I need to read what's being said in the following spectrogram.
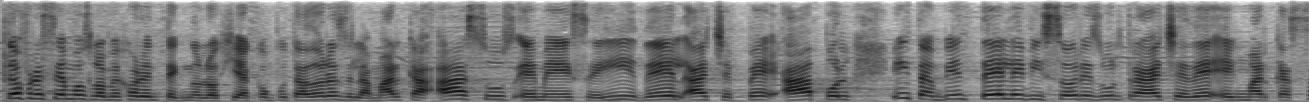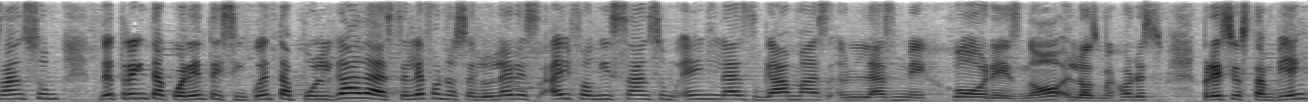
Te ofrecemos lo mejor en tecnología, computadoras de la marca Asus, MSI, Dell, HP, Apple y también televisores Ultra HD en marca Samsung de 30, 40 y 50 pulgadas, teléfonos celulares iPhone y Samsung en las gamas las mejores, ¿no? Los mejores precios también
